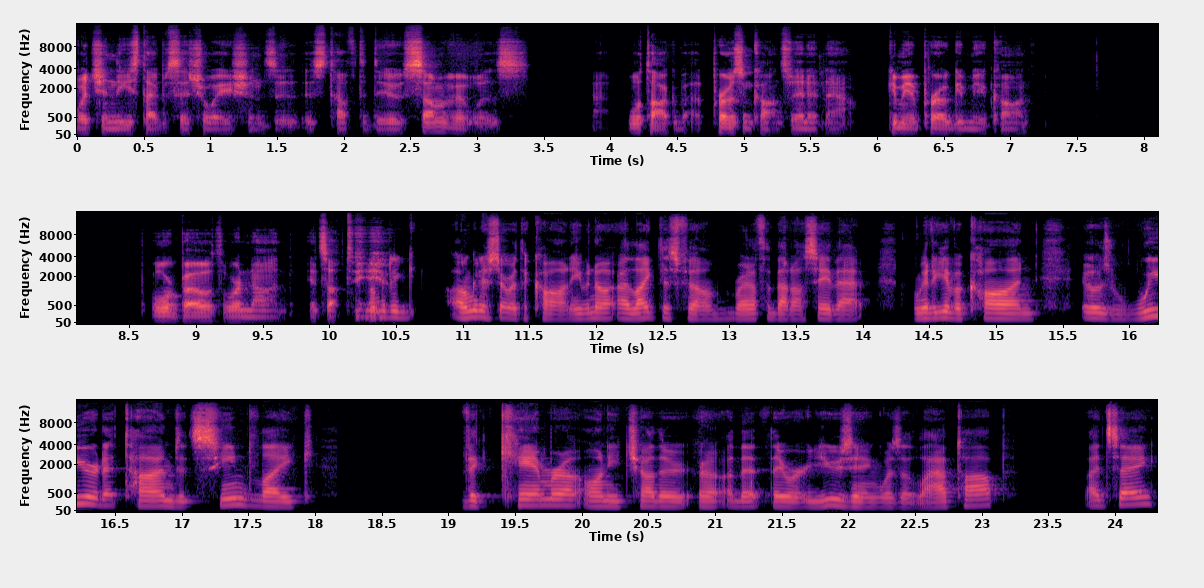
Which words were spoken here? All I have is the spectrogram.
which in these type of situations is, is tough to do. Some of it was, uh, we'll talk about it. pros and cons in it now. Give me a pro, give me a con, or both, or none. It's up to you. I'm gonna start with the con. Even though I like this film, right off the bat, I'll say that I'm gonna give a con. It was weird at times. It seemed like the camera on each other uh, that they were using was a laptop. I'd say,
